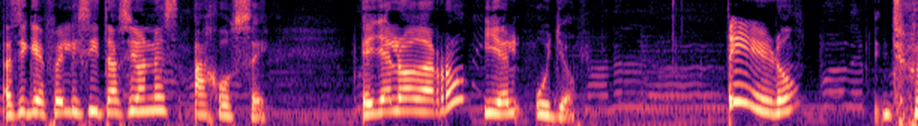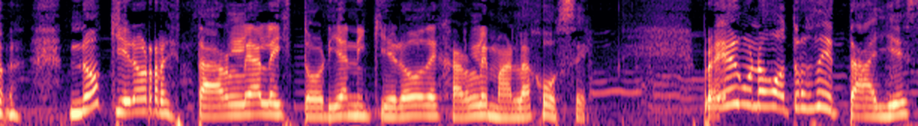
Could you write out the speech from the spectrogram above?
Así que felicitaciones a José. Ella lo agarró y él huyó. Pero yo no quiero restarle a la historia ni quiero dejarle mal a José. Pero hay algunos otros detalles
